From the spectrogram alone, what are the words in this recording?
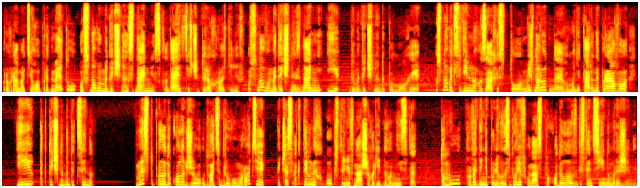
Програма цього предмету основи медичних знань складається з чотирьох розділів: основи медичних знань і домедичної допомоги, основи цивільного захисту, міжнародне гуманітарне право і тактична медицина. Ми вступили до коледжу у 22-му році під час активних обстрілів нашого рідного міста. Тому проведення польових зборів у нас проходило в дистанційному режимі.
